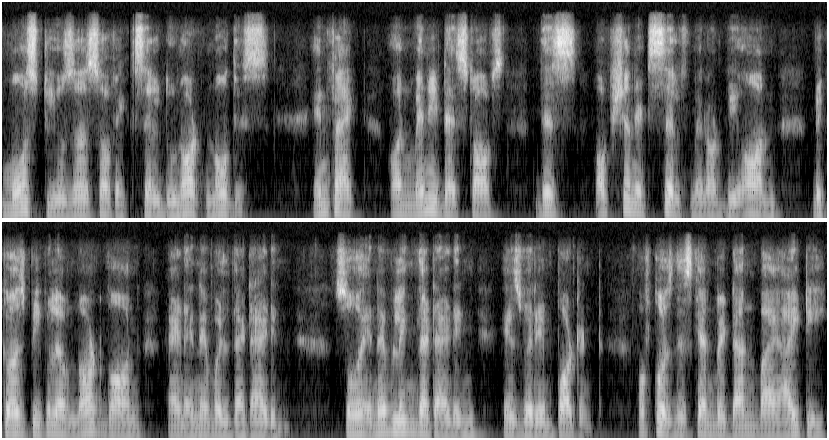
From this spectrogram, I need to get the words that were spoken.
Most users of Excel do not know this. In fact, on many desktops, this option itself may not be on because people have not gone and enable that add-in. So enabling that add-in is very important. Of course, this can be done by IT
